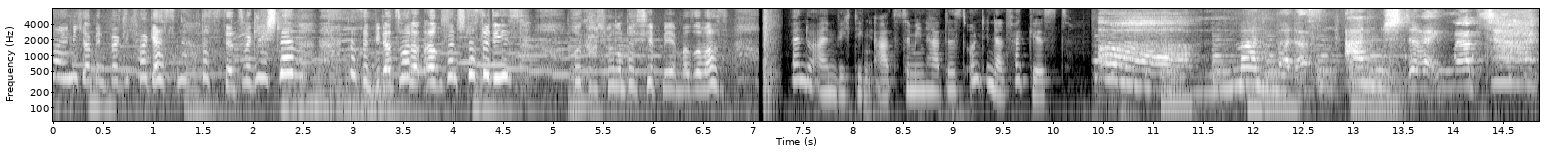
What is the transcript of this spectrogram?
Oh nein, ich habe ihn wirklich vergessen. Das ist jetzt wirklich schlimm. Das sind wieder 200 Euro für den Schlüsseldienst. Oh Gott, warum passiert mir immer sowas? Wenn du einen wichtigen Arzttermin hattest und ihn dann vergisst. Mann, war das ein anstrengender Tag.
